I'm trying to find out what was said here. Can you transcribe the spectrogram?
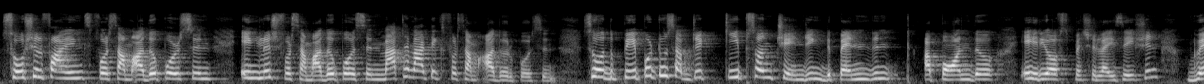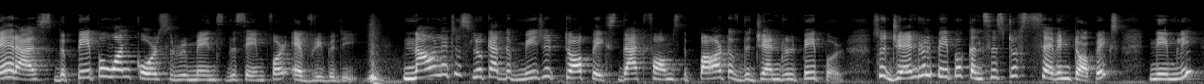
social science for some other person, English for some other person, mathematics for some other person. So the paper 2 subject keeps on changing dependent upon the area of specialization whereas the paper 1 course remains the same for everybody. Now let us look at the major topics that forms the part of the general paper. So general paper consists of seven topics namely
